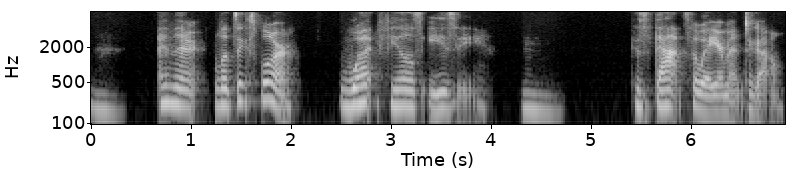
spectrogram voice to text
Mm. And then let's explore what feels easy. Mm because that's the way you're meant to go.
